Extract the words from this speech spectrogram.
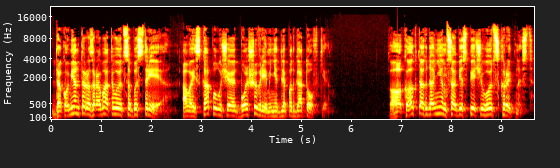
Документы разрабатываются быстрее, а войска получают больше времени для подготовки. «А как тогда немцы обеспечивают скрытность?»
